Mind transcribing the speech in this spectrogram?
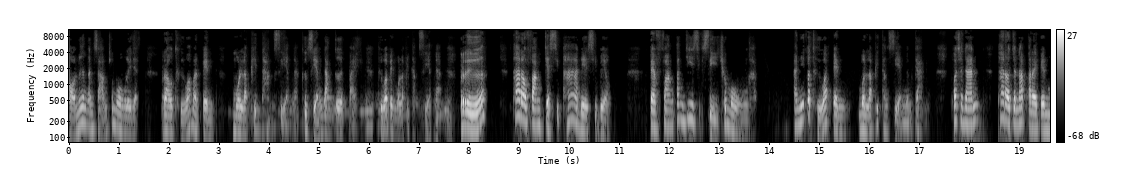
ต่อเนื่องกัน3ชั่วโมงเลยเนี่ย เราถือว่ามันเป็นมลพิษทางเสียงนะคือเสียงดังเกินไป ถือว่าเป็นมลพิษทางเสียงแล้วหรือถ้าเราฟัง 75 เดซิเบล แต่ฟังตั้ง 24 ชั่วโมงครับ อันนี้ก็ถือว่าเป็นมลพิษทางเสียงเหมือนกัน เพราะฉะนั้นถ้าเราจะนับอะไรเป็นม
